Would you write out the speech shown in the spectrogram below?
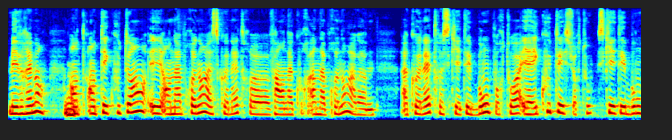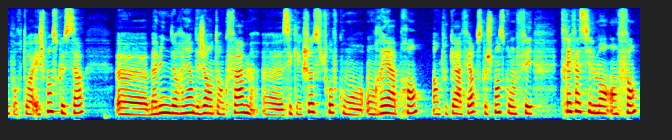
mais vraiment, mm. en, t'écoutant et en apprenant à se connaître, euh, enfin, en, en, apprenant à, à connaître ce qui était bon pour toi et à écouter surtout ce qui était bon pour toi. Et je pense que ça, euh, bah mine de rien, déjà en tant que femme, euh, c'est quelque chose, je trouve qu'on on réapprend, en tout cas à faire, parce que je pense qu'on le fait très facilement enfant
